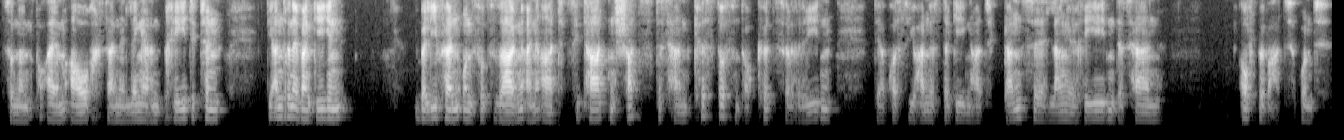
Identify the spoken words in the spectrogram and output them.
sondern vor allem auch seine längeren Predigten. Die anderen Evangelien überliefern uns sozusagen eine Art Zitatenschatz des Herrn Christus und auch kürzere Reden. Der Apostel Johannes dagegen hat ganze lange Reden des Herrn aufbewahrt und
